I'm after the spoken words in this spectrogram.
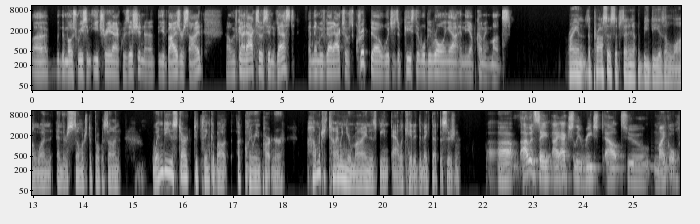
uh, the most recent E Trade acquisition, uh, the advisor side. Uh, we've got Axos Invest, and then we've got Axos Crypto, which is a piece that we'll be rolling out in the upcoming months. Brian, the process of setting up a BD is a long one, and there's so much to focus on. When do you start to think about a clearing partner? How much time in your mind is being allocated to make that decision? Uh, I would say I actually reached out to Michael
